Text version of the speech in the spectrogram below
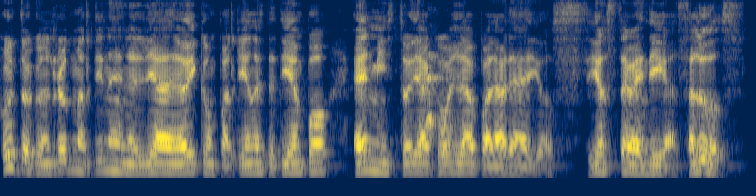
junto con Ruth Martínez en el día de hoy compartiendo este tiempo en mi historia con la palabra de Dios. Dios te bendiga. Saludos.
